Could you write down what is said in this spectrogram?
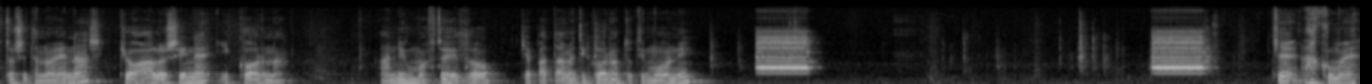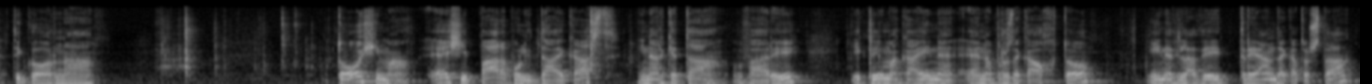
αυτός ήταν ο ένας και ο άλλος είναι η κόρνα. Ανοίγουμε αυτό εδώ και πατάμε την κόρνα από το τιμόνι. Και ακούμε την κόρνα. Το όχημα έχει πάρα πολύ diecast είναι αρκετά βαρύ. Η κλίμακα είναι 1 προς 18 είναι δηλαδή 30 εκατοστά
